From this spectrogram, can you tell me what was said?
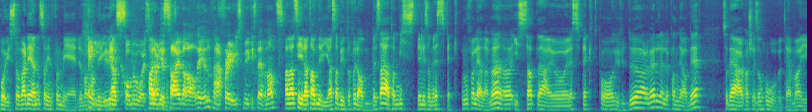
voiceoveren igjen som informerer om at han Rias kommer voiceoveren voiceover til Zaid Ali inn. Den fløyelsmyke stemmen hans. Han sier at han Rias har begynt å forandre seg, at han mister liksom respekten for lederne. Eh, Issat det er jo respekt på urdu, er det vel, eller panjabi. Så det er jo kanskje litt sånn hovedtema i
